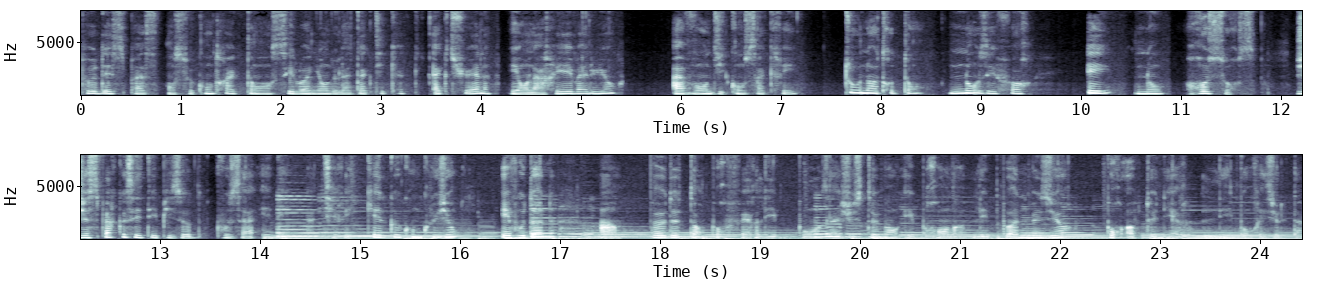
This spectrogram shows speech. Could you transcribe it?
peu d'espace en se contractant, en s'éloignant de la tactique actuelle et en la réévaluant avant d'y consacrer tout notre temps, nos efforts et nos ressources. J'espère que cet épisode vous a aidé à tirer quelques conclusions et vous donne un peu de temps pour faire les bons ajustements et prendre les bonnes mesures pour obtenir les bons résultats.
